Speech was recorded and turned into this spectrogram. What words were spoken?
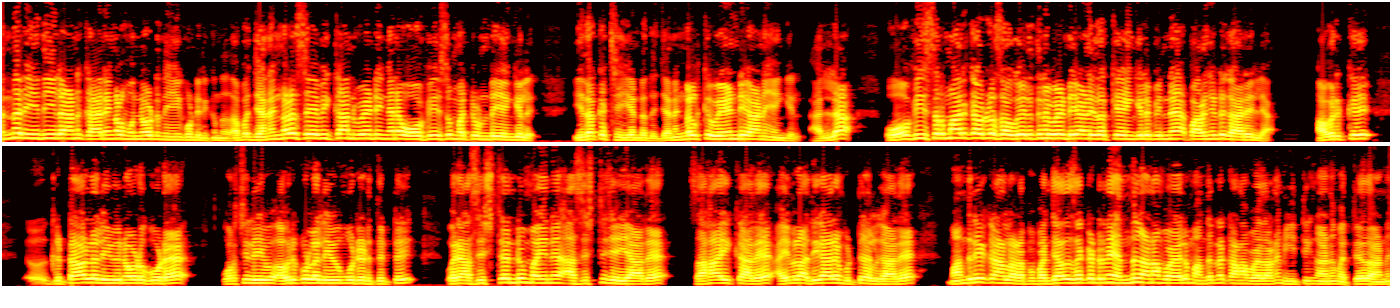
എന്ന രീതിയിലാണ് കാര്യങ്ങൾ മുന്നോട്ട് നീങ്ങിക്കൊണ്ടിരിക്കുന്നത്. അപ്പോൾ ജനങ്ങളെ സേവിക്കാൻ വേണ്ടി ഇങ്ങനെ ഓഫീസും മറ്റുണ്ട് എങ്കിൽ ഇതൊക്കെ ചെയ്യേണ്ടത് ജനങ്ങൾക്ക് വേണ്ടിയാണ് എങ്കിൽ. അല്ല ഓഫീസർമാർക്ക് അവരുടെ സൗകര്യത്തിന് വേണ്ടിയാണ് ഇതൊക്കെ എങ്കിൽ പിന്നെ പറഞ്ഞിട്ട് കാര്യമില്ല. അവർക്ക് കിട്ടാനുള്ള ലീവിനോട് കൂടെ കുറച്ച് ലീവ് അവർക്കുള്ള ലീവും കൂടി എടുത്തിട്ട് ഒരു അസിസ്റ്റന്റും അതിന് അസിസ്റ്റ് ചെയ്യാതെ സഹായിക്കാതെ അതിനുള്ള അധികാരം വിട്ടു നൽകാതെ മന്ത്രിയെ കാണലാണ്. അപ്പോൾ പഞ്ചായത്ത് സെക്രട്ടറിനെ എന്ന് കാണാൻ പോയാലും മന്ത്രിനെ കാണാൻ പോയതാണ്. മീറ്റിംഗ് ആണ് മറ്റേതാണ്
